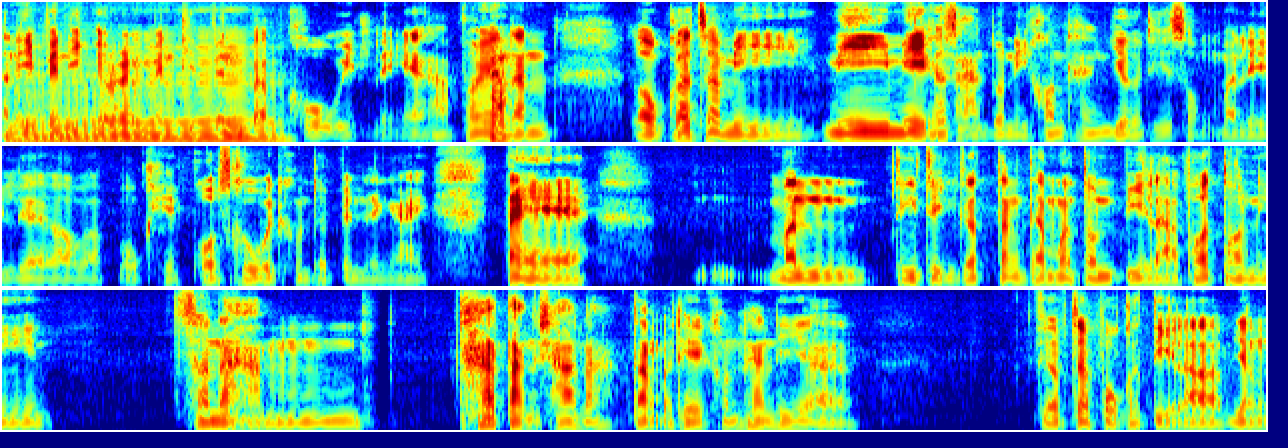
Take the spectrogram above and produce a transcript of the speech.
อันนี้เป็นอีก environment ที่เป็นแบบโควิดอะไรเงี้ยครับเพราะฉะนั้นเราก็จะมีมีมีเอกสารตัวนี้ค่อนข้างเยอะที่ส่งมาเรื่อยๆว่าแบบโอเค post covid คุณจะเป็นยังไง แต่มันจริง ๆ ก็ตั้งแต่เมื่อต้นปีแล้วเพราะตอนนี้สนามถ้าต่างชาตินะต่างประเทศค่อนข้างที่จะเกือบจะปกติแล้วครับอย่าง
